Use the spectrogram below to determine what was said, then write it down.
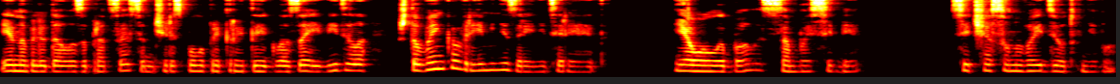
Я наблюдала за процессом через полуприкрытые глаза и видела, что Венька времени зря не теряет. Я улыбалась сама себе. Сейчас он войдет в него.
